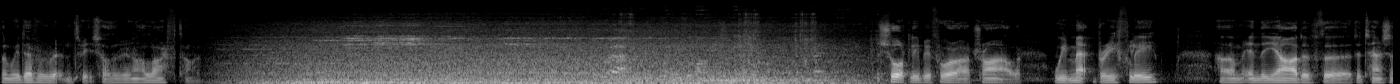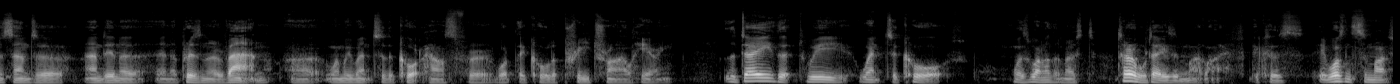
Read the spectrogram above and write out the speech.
than we'd ever written to each other in our lifetime. Shortly before our trial, we met briefly um, in the yard of the detention centre and in a, in a prisoner van uh, when we went to the courthouse for what they call a pre-trial hearing. The day that we went to court was one of the most terrible days in my life because it wasn't so much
